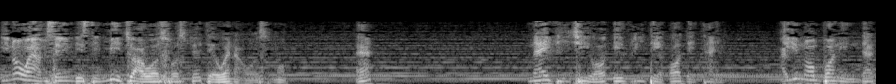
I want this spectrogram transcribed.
You know why I'm saying this thing? Me too, I was frustrated when I was small. Eh? Night vigil or every day, all the time. Are you not born in that?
